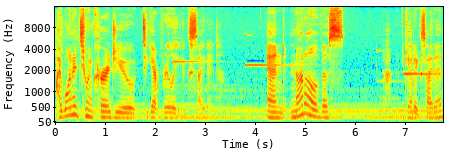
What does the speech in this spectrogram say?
I wanted to encourage you to get really excited. And not all of us get excited,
